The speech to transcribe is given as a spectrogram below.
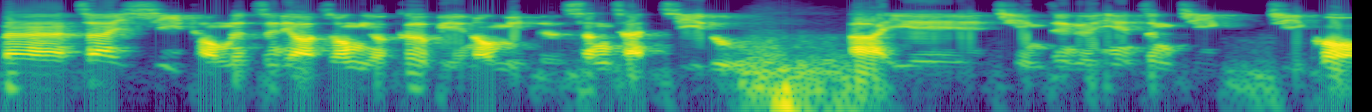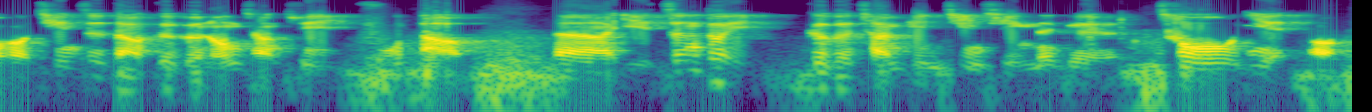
那在系统的资料中有个别农民的生产记录。啊，也请这个验证机机构哦亲自到各个农场去辅导，啊，也针对各个产品进行那个抽验哦，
